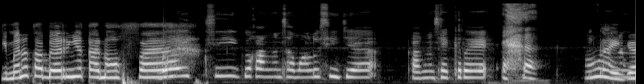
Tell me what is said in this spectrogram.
gimana kabarnya Kak Nova? Baik sih, gua kangen sama lu sih, Ja. Kangen sekre. Oh my Kangen god.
